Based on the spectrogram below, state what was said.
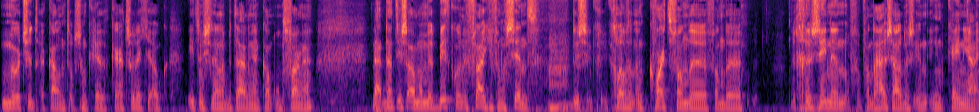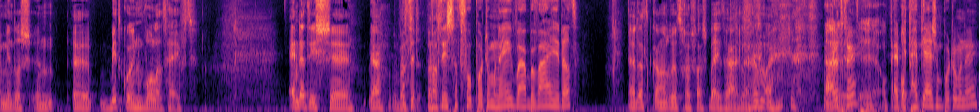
merchant account op zo'n creditcard, zodat je ook internationale betalingen kan ontvangen. Nou, dat is allemaal met bitcoin een fluitje van een cent. Dus ik, ik geloof dat een kwart van de, van de gezinnen, of van de huishoudens in, in Kenia inmiddels een uh, bitcoin wallet heeft. En dat is, ja... Wat, wat is dat voor portemonnee? Waar bewaar je dat? Nou, dat kan Rutger vast beter uitleggen. Maar... Nou, Rutger, uh, op, heb, op... heb, jij zo'n portemonnee?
